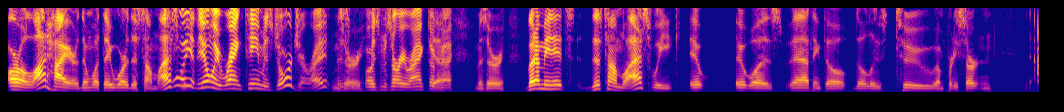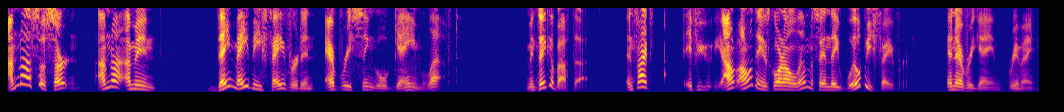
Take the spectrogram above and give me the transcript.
are a lot higher than what they were this time last well, week. Yeah, the only ranked team is Georgia, right? Missouri. Is, oh, is Missouri ranked? Okay, yeah, Missouri. But I mean, it's this time last week. It it was. Yeah, I think they'll they'll lose two. I'm pretty certain. I'm not so certain. I'm not. I mean, they may be favored in every single game left. I mean, think about that. In fact, if you, I don't, think it's going on a limb saying they will be favored in every game remaining.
